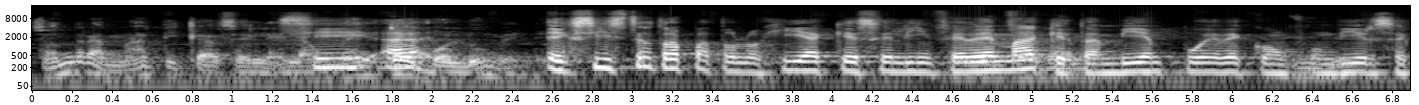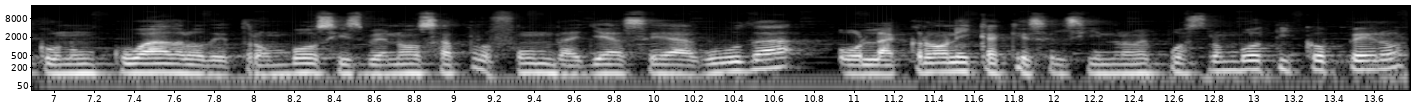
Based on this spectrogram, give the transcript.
Son dramáticas el, aumento de volumen. Existe otra patología que es el linfedema, que también puede confundirse con un cuadro de trombosis venosa profunda, ya sea aguda o la crónica, que es el síndrome postrombótico, pero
